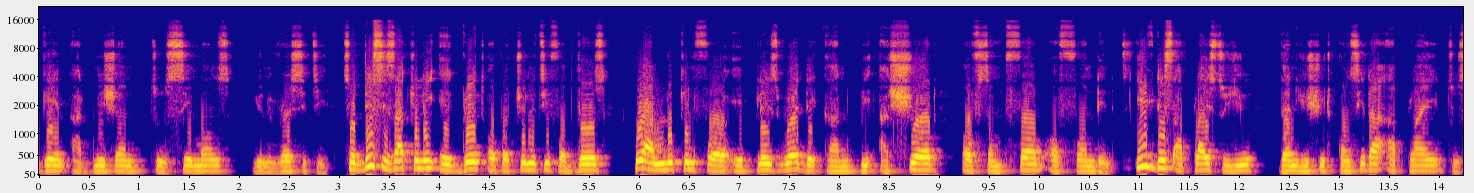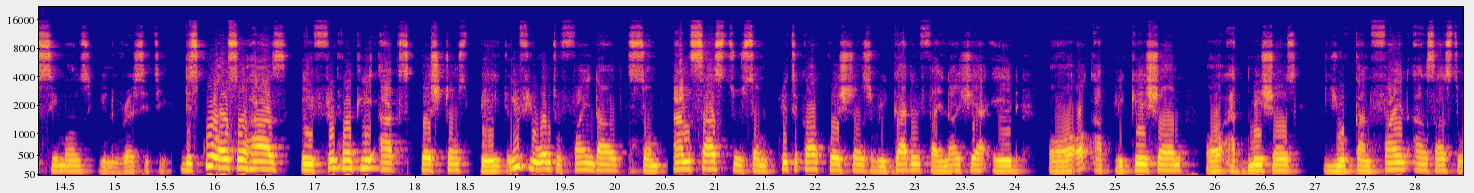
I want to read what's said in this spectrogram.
gain admission to Simmons University. So this is actually a great opportunity for those who are looking for a place where they can be assured of some form of funding. If this applies to you, then you should consider applying to Simmons University. The school also has a frequently asked questions page. If you want to find out some answers to some critical questions regarding financial aid or application or admissions, you can find answers to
